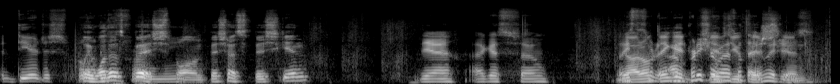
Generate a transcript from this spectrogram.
A deer just Wait, what does fish me. spawn? Fish has fish skin? Yeah, I guess so. At No, I don't what- think I'm it pretty sure gives that's you what the fish image skin. is.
